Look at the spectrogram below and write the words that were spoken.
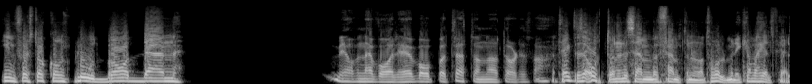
inför Stockholms blodbad den, Ja, när var det? Det var på 1300-talet va? jag tänkte säga 8 december 1512, men det kan vara helt fel.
